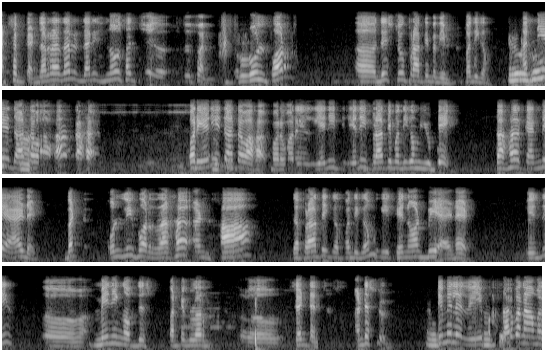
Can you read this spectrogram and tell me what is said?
accepted. There are there, is no such uh, this one rule for uh, these two Pratipadikam. Ruhu, Anye ah. Datavaha Taha. For any Datavaha, for, for any any Pratipadikam you take, Taha can be added. But only for Raha and Ha, the Pratipadikam cannot be added. Is the uh, meaning of this particular uh, sentences. Understood? Okay. Similarly, Okay. Sarvanama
